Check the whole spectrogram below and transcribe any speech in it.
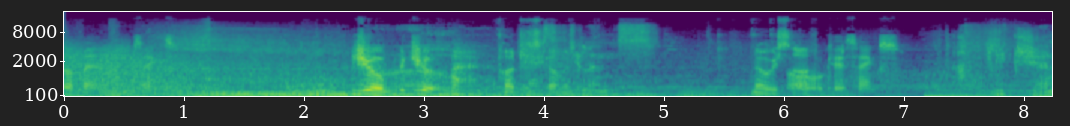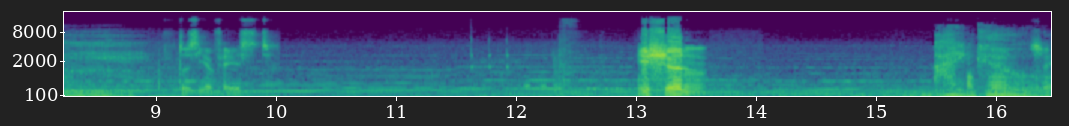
Job man, thanks. Job, job. Pudge is coming. Vigilance. No, he's Oh, not. okay, thanks. Affliction. Does he have haste? He shouldn't. I Okay, go. see.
